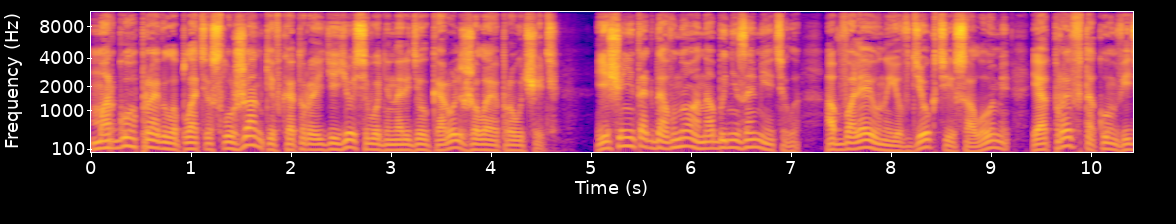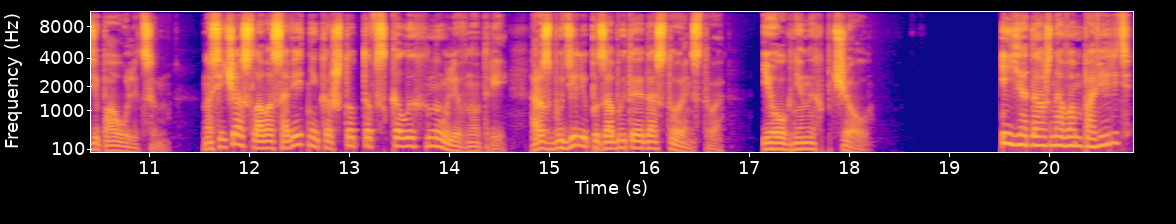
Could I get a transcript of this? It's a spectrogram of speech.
Марго оправила платье служанки, в которое ее сегодня нарядил король, желая проучить. Еще не так давно она бы не заметила, обваляя он ее в дегте и соломе и отправив в таком виде по улицам. Но сейчас слова советника что-то всколыхнули внутри, разбудили позабытое достоинство и огненных пчел. «И я должна вам поверить?»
